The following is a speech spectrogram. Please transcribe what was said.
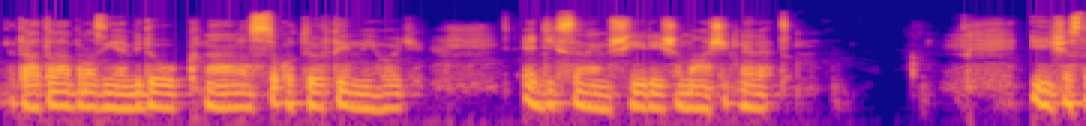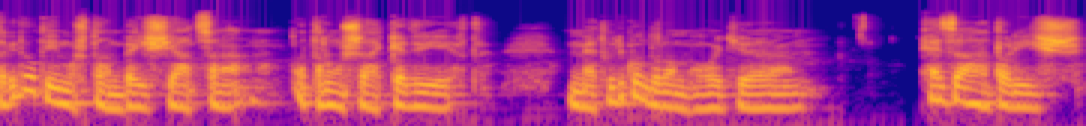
Tehát általában az ilyen videóknál az szokott történni, hogy egyik szemem sír és a másik nevet. És ezt a videót én mostan be is játszanám a tanulság kedvéért, mert úgy gondolom, hogy ezáltal is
